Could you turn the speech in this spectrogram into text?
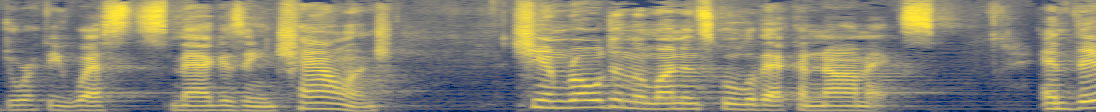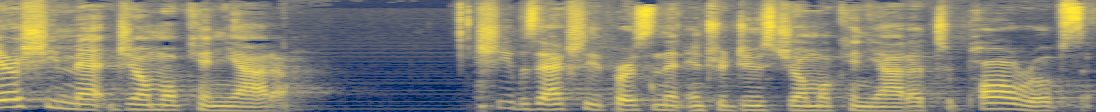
Dorothy West's magazine Challenge. She enrolled in the London School of Economics, and there she met Jomo Kenyatta. She was actually the person that introduced Jomo Kenyatta to Paul Robeson.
